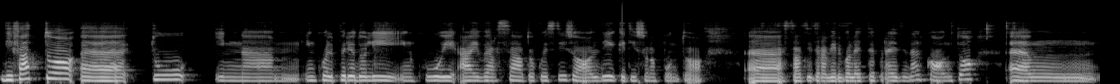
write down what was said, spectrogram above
Di fatto eh, tu in, um, in, quel periodo lì in cui hai versato questi soldi che ti sono appunto uh, stati tra virgolette presi dal conto, um,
